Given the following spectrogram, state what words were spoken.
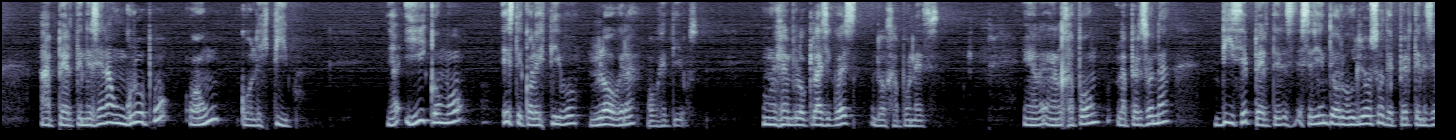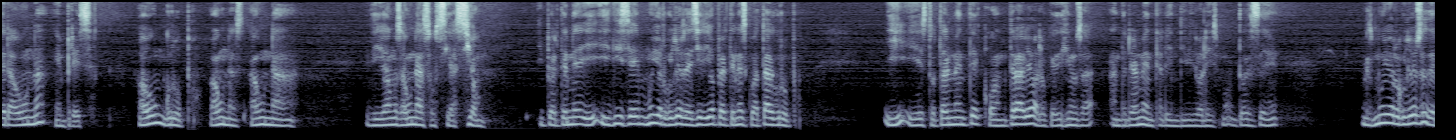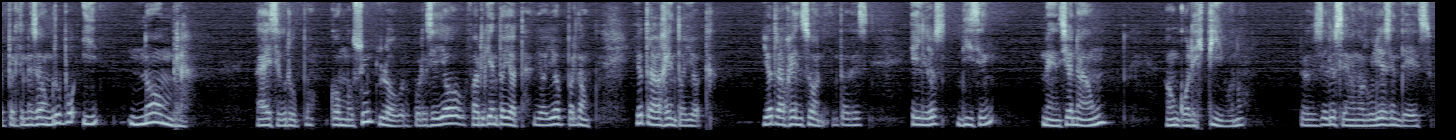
a pertenecer a un grupo o a un colectivo. Y cómo este colectivo logra objetivos. Un ejemplo clásico es los japoneses. En el, Japón, la persona dice, se siente orgulloso de pertenecer a una empresa, a un grupo, a una digamos, a una asociación y, y, dice muy orgulloso de decir yo pertenezco a tal grupo. Y, es totalmente contrario a lo que dijimos anteriormente, al individualismo. Entonces eh, es muy orgulloso de pertenecer a un grupo y nombra a ese grupo como su logro. Por decir, yo fabriqué en Toyota, yo, yo, perdón, yo trabajé en Toyota, yo trabajé en Sony. Entonces ellos dicen, mencionan a un, a un colectivo, ¿no? Entonces ellos se enorgullecen de eso.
